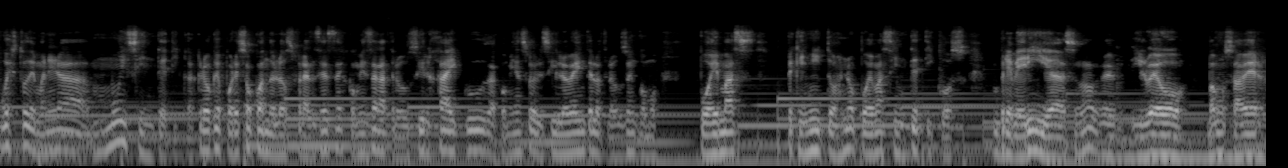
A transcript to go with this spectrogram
puesto de manera muy sintética. Creo que por eso cuando los franceses comienzan a traducir haikus a comienzo del siglo XX lo traducen como poemas pequeñitos, ¿no? Poemas sintéticos, breverías, ¿no? Eh, y luego vamos a ver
